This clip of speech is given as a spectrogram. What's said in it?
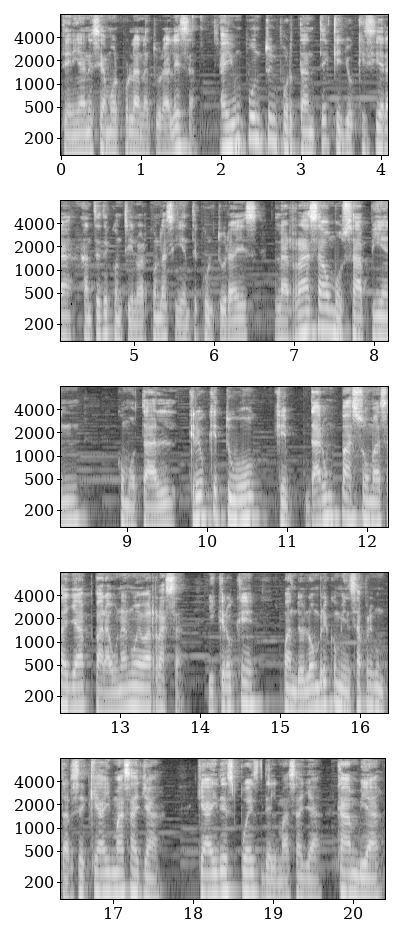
tenían ese amor por la naturaleza. Hay un punto importante que yo quisiera, antes de continuar con la siguiente cultura, es la raza Homo sapien como tal, creo que tuvo que dar un paso más allá para una nueva raza. Y creo que cuando el hombre comienza a preguntarse qué hay más allá, que hay después del más allá cambia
